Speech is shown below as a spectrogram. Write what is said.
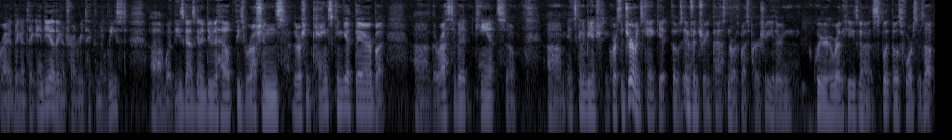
right? They're going to take India. They're going to try to retake the Middle East. Uh, what are these guys going to do to help? These Russians, the Russian tanks can get there, but uh, the rest of it can't. So um, it's going to be interesting. Of course, the Germans can't get those infantry past Northwest Persia either, and queer whether he's going to split those forces up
